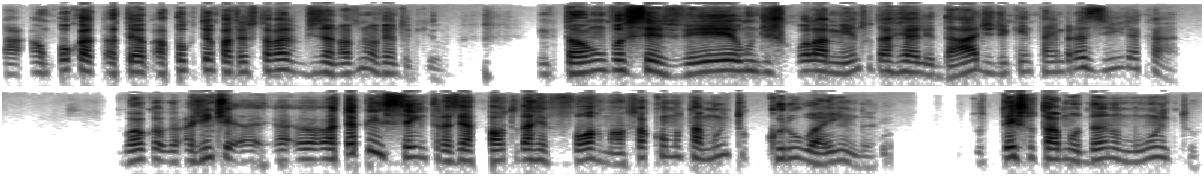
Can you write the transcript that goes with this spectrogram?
Há, um pouco, até, há pouco tempo atrás estava 19,90 o quilo. Então você vê um descolamento da realidade de quem está em Brasília, cara. Igual a gente, eu até pensei em trazer a pauta da reforma, só como está muito cru ainda, o texto está mudando muito.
